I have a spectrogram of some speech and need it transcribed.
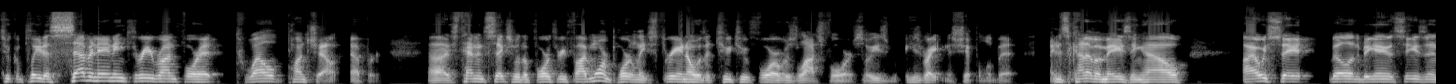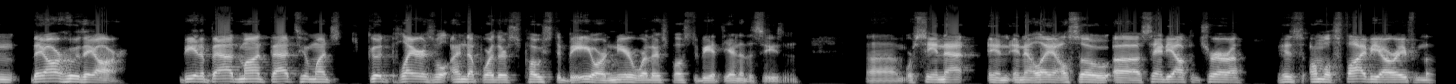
to complete a seven inning, three run for it, 12 punch out effort. Uh, he's 10 and 6 with a 4.35. More importantly, he's 3 and 0 with a 2.24 of his last four. So he's he's righting the ship a little bit. And it's kind of amazing how I always say it, Bill, in the beginning of the season, they are who they are. Be it a bad month, bad two months, good players will end up where they're supposed to be or near where they're supposed to be at the end of the season. Um, we're seeing that in, in LA. Also, uh, Sandy Alcantara, his almost five ERA from the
